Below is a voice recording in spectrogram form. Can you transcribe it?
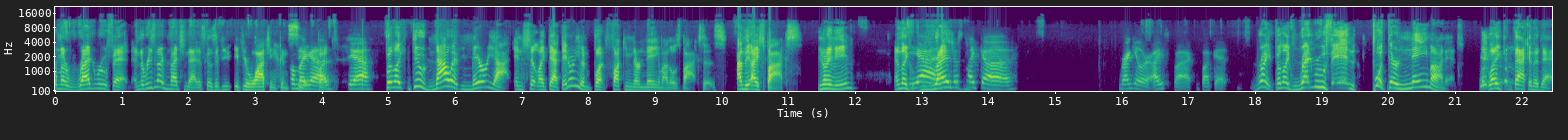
from a Red Roof Inn. And the reason I mentioned that is because if you if you're watching, you can Oh see my it. god. But yeah. but like, dude, now at Marriott and shit like that, they don't even put fucking their name on those boxes on the ice box. You know what I mean? And like yeah. red, It's just like a regular ice bu- bucket. right? But like Red Roof Inn put their name on it, like back in the day.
